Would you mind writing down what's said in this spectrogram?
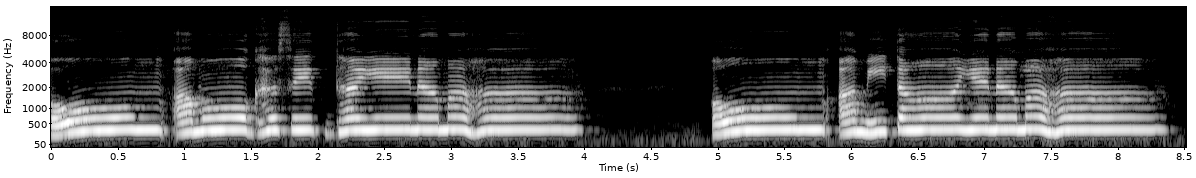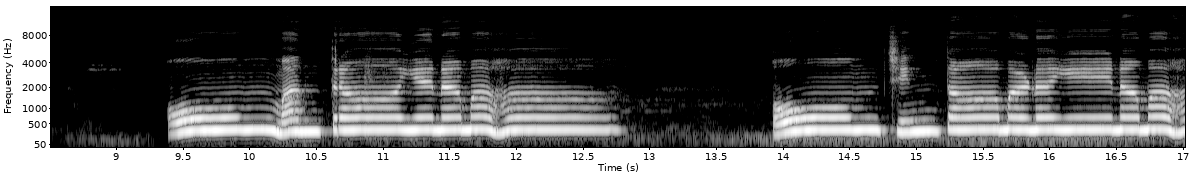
ॐ अमोघसिद्धये नमः। ॐ अमिताय नमः। मन्त्राय नमः। ॐ चिन्तामणये नमः।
